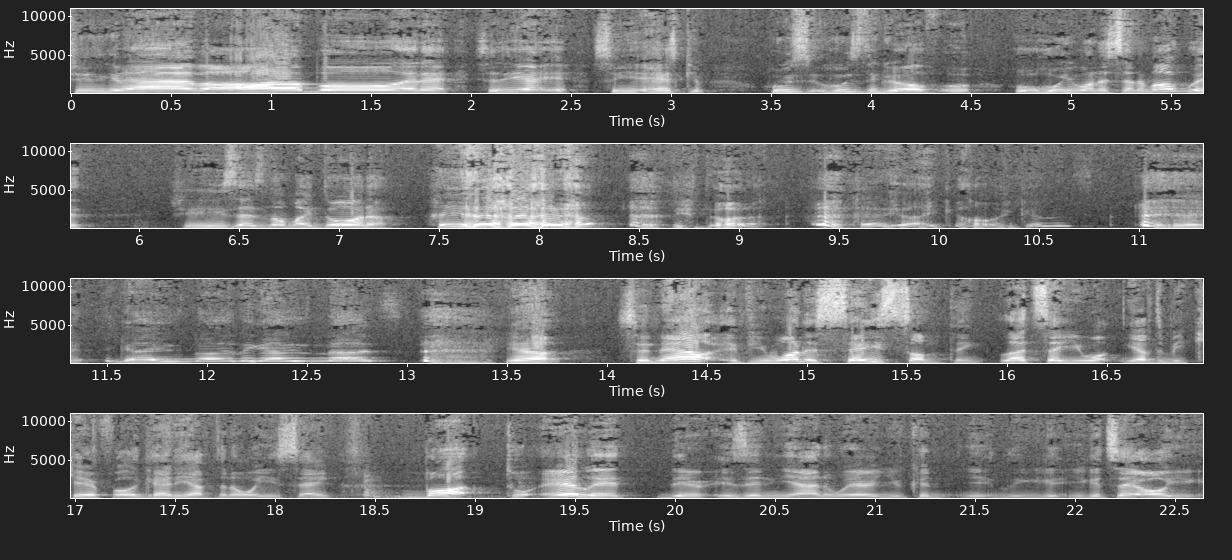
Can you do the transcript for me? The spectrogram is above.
she's gonna have a horrible. And he says, yeah, yeah. So you ask him, who's who's the girl? Who, who, who you want to set him up with? She, he says, no, my daughter. You're like, oh my goodness, the guy's nuts. The guy's nuts. You know. So now, if you want to say something, let's say you want, you have to be careful. Again, you have to know what you're saying. But to it, there is in yan where you could you, you could say, oh, you,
